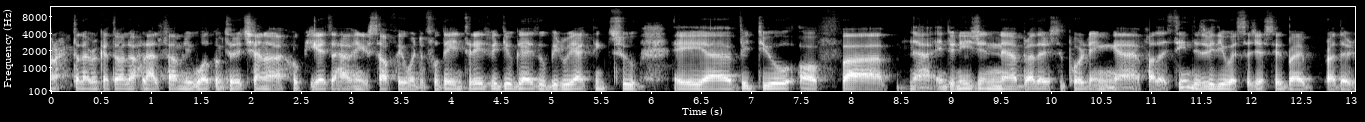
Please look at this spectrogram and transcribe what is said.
warahmatullahi wabarakatuh. Halal family. Welcome to the channel. I hope you guys are having yourself a wonderful day. In today's video guys we'll be reacting to a uh, video of uh, uh, Indonesian uh, brothers supporting uh, Palestine. This video was suggested by brother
